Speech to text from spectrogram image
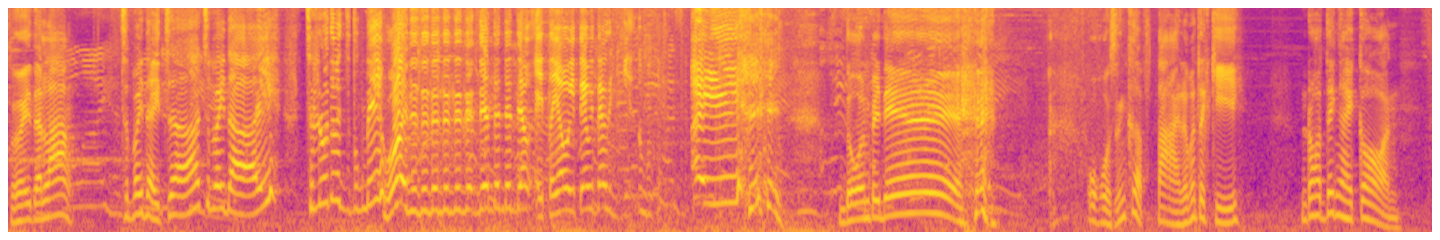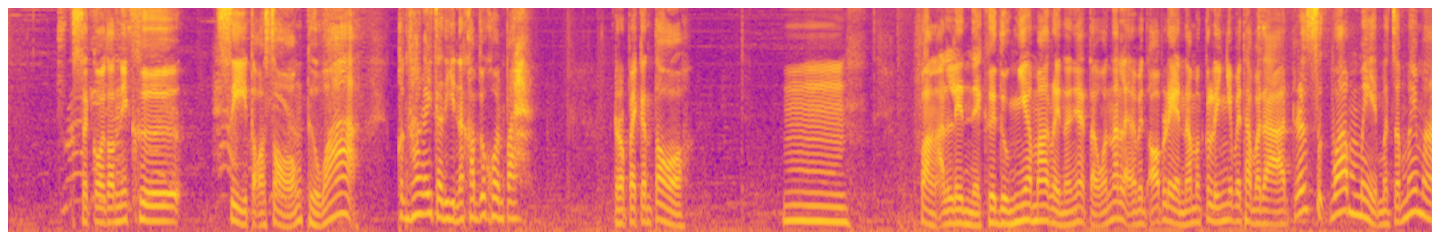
เฮ้ยด้านล่าง จะไปไหนจ๊ะจะไปไหน ฉันรู้ว่ามันอยู่ตรงนี้เฮ้ยเดี๋ยวเดี๋ยวเดี๋ยวเดี๋ยวเดี๋ยวไอ้เตียวไอ้เตียวไอ้เตียวไอ้โดนไปเด้โอ้โหฉันเกือบตายแล้วเมื่อกี้ รอดได้ไงก่อน สกอร์ตอนนี้คือ 4 ต่อ 2 ถือว่าค่อนข้างที่จะดีนะครับทุกคนไป เราไปกันต่อ อืมฝั่งอันเลนเนี่ยคือดูเงียบมากเลยนะเนี่ยแต่ว่านั่นแหละเป็นออฟเลนนะมันก็เลยเงียบเป็นธรรมดารู้สึกว่าเมดมันจะไม่มา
